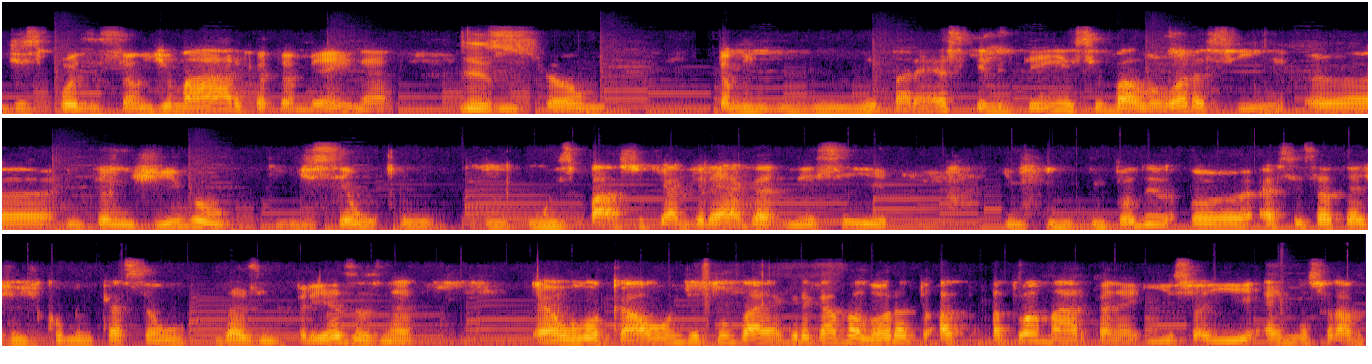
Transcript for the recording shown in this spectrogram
De exposição de marca também, né? Isso. Então, então me, me parece que ele tem esse valor, assim, uh, intangível de ser um, um, um, espaço que agrega nesse... Em, em, toda uh, essa estratégia de comunicação das empresas, né? É um local onde tu vai agregar valor à, tu, tua marca, né? E isso aí é imensurável.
